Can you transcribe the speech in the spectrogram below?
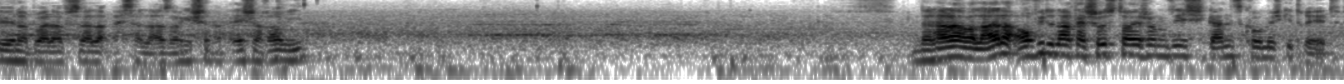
Schöner Ball auf Salah, Salah sage ich schon, auf El Sharawi. Und dann hat er aber leider auch wieder nach der Schusstäuschung sich ganz komisch gedreht.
